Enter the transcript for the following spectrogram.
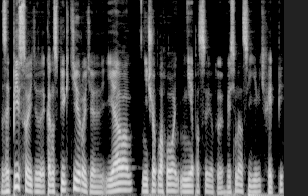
Записывайте, конспектируйте. Я вам ничего плохого не посоветую. 18.9 хэппи.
